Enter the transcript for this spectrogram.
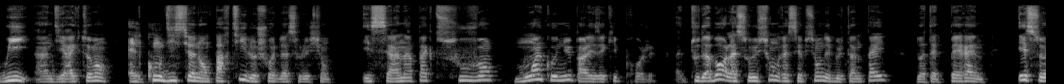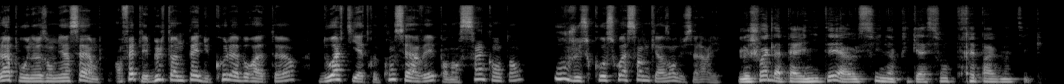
Oui, indirectement. Elle conditionne en partie le choix de la solution. Et c'est un impact souvent moins connu par les équipes projet. Tout d'abord, la solution de réception des bulletins de paie doit être pérenne. Et cela pour une raison bien simple. En fait, les bulletins de paie du collaborateur doivent y être conservés pendant 50 ans ou jusqu'aux 75 ans du salarié. Le choix de la pérennité a aussi une implication très pragmatique.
